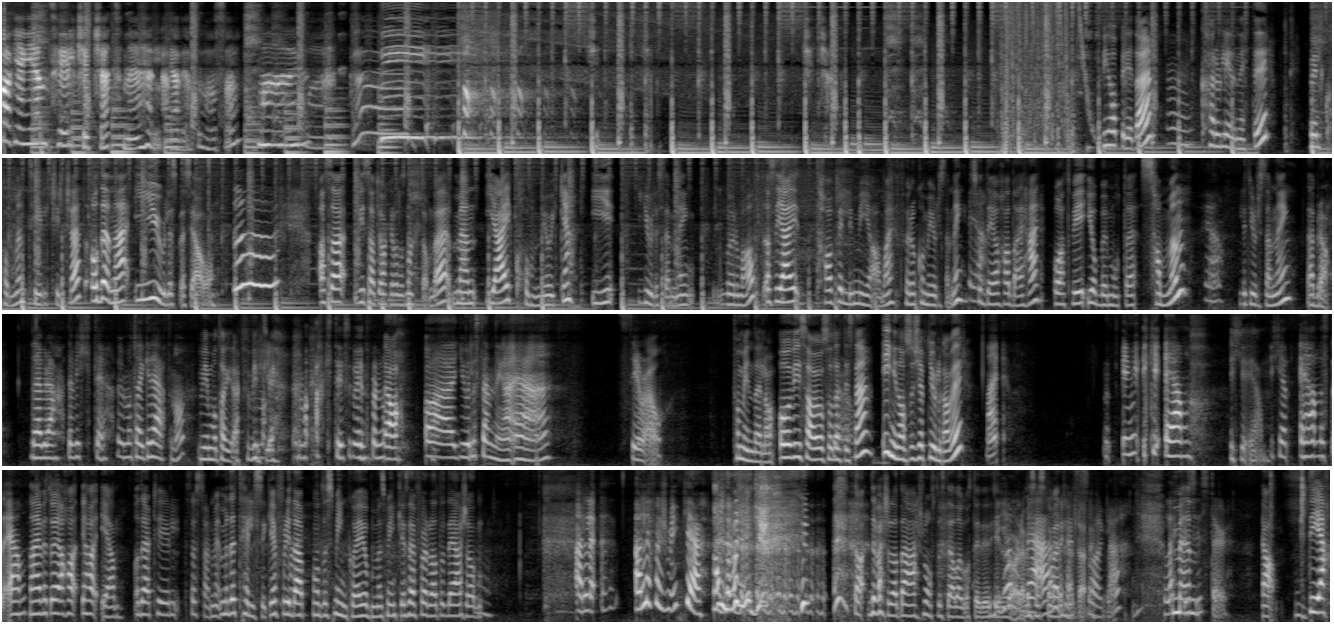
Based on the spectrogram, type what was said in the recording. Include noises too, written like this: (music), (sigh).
tilbake igjen, til chit-chat med Helle. Jeg vet du har savnet meg. Vi hopper i det. Karoline Nitter, velkommen til chit-chat og denne julespesialen. Altså, Vi satt jo akkurat og snakket om det, men jeg kommer jo ikke i julestemning normalt. Altså, Jeg tar veldig mye av meg for å komme i julestemning. Så det å ha deg her, og at vi jobber mot det sammen, Ja. litt julestemning, det er bra. Det er bra. Det er viktig. Vi må ta grep nå. Vi må ta grep, virkelig. Vi må aktivt gå inn for noe. Ja, Og julestemninga er zero. for min del òg. Og vi sa jo også dette i sted. Ingen av oss har kjøpt julegaver. Nei. Ing, ikke én. Ikke én. Ikke en eneste en. Nei, vet du, jeg har, jeg har én, og det er til søsteren min. Men det teller ikke, fordi det er på en måte sminke, og jeg jobber med sminke, så jeg føler at det er sånn Alle, alle får sminke. (laughs) da, Det verste er at det er som oftest det det har gått i de tidligere Ja, årene, hvis jeg skal det være helt ærlig. Like Men-. Ja, det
